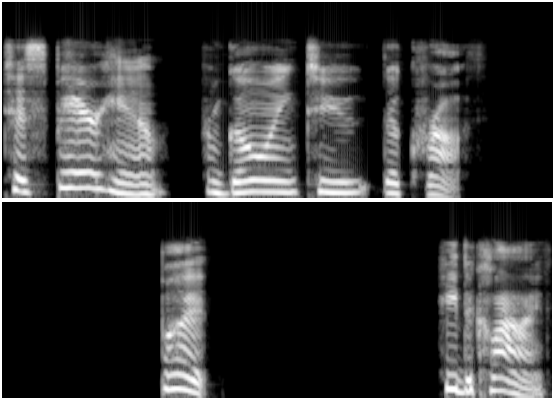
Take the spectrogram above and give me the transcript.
to spare him from going to the cross. But he declined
